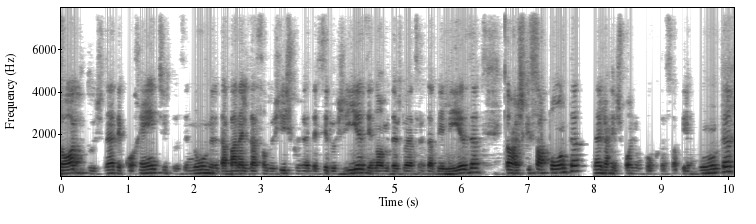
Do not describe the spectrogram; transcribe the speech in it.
óbitos né, decorrentes dos inúmeros, da banalização dos riscos né, das cirurgias em nome das doenças da beleza. Então, acho que isso aponta, né, já responde um pouco da sua pergunta.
